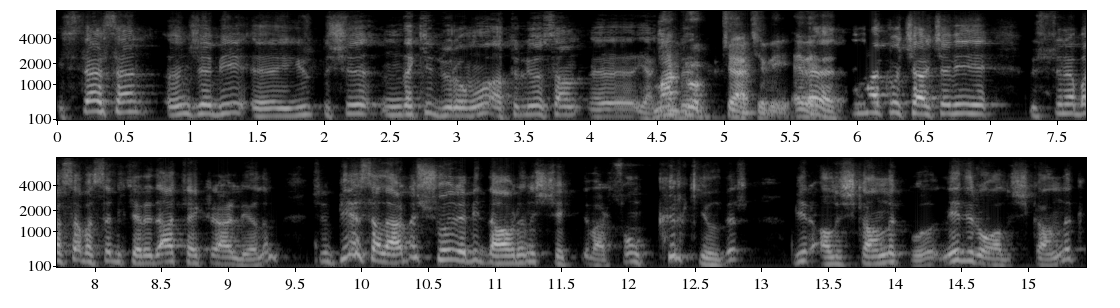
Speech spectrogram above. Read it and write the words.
istersen önce bir e, yurt dışındaki durumu hatırlıyorsan e, yani makro şimdi, çerçeveyi. Evet. Evet, makro çerçeveyi üstüne basa basa bir kere daha tekrarlayalım. Şimdi piyasalarda şöyle bir davranış şekli var. Son 40 yıldır bir alışkanlık bu. Nedir o alışkanlık?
